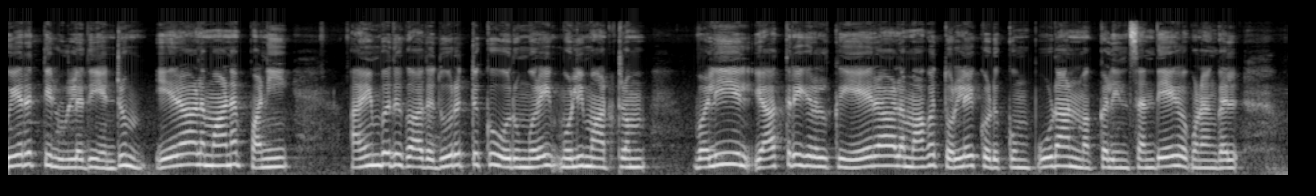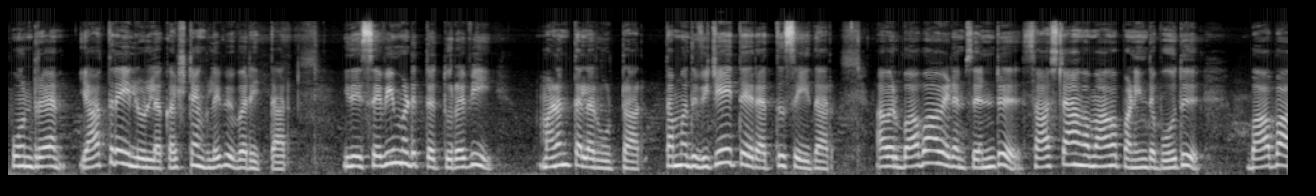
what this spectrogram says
உயரத்தில் உள்ளது என்றும் ஏராளமான பனி ஐம்பது காத தூரத்துக்கு ஒரு முறை மொழி மாற்றம் வழியில் யாத்திரைகளுக்கு ஏராளமாக தொல்லை கொடுக்கும் பூடான் மக்களின் சந்தேக குணங்கள் போன்ற யாத்திரையில் உள்ள கஷ்டங்களை விவரித்தார். இதை செவிமடுத்த துறவி மனம் தளர்வுற்றார். தமது விஜயத்தை ரத்து செய்தார். அவர் பாபாவிடம் சென்று சாஷ்டாங்கமாக பணிந்தபோது பாபா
